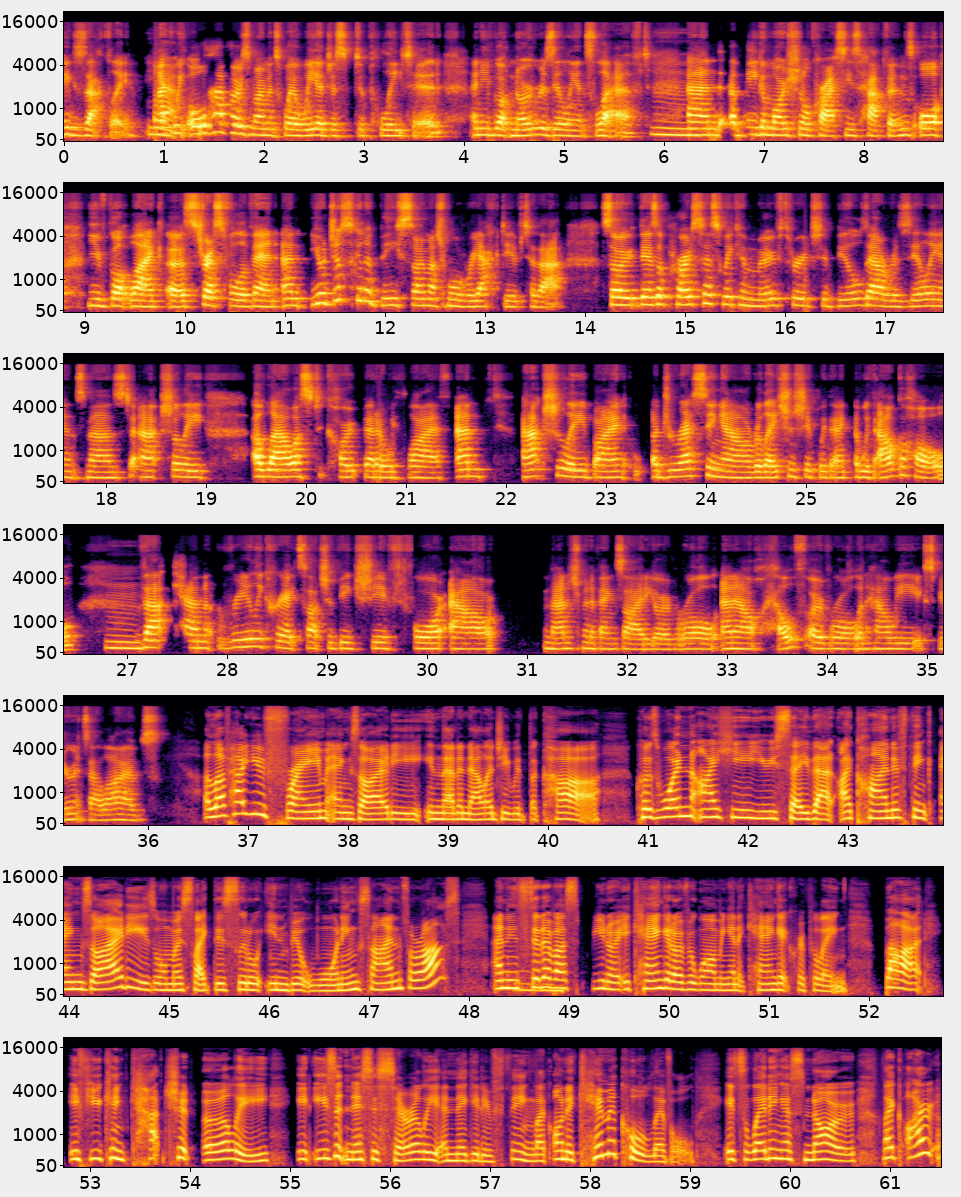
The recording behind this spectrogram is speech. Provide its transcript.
Exactly. Yeah. Like we all have those moments where we are just depleted and you've got no resilience left Mm. and a big emotional crisis happens or you've got like a stressful event and you're just going to be so much more reactive to that. So there's a process we can move through to build our resilience, Maz, to actually allow us to cope better with life. And actually by addressing our relationship with with alcohol mm. that can really create such a big shift for our management of anxiety overall and our health overall and how we experience our lives i love how you frame anxiety in that analogy with the car because when I hear you say that, I kind of think anxiety is almost like this little inbuilt warning sign for us. And instead mm. of us, you know, it can get overwhelming and it can get crippling. But if you can catch it early, it isn't necessarily a negative thing. Like on a chemical level, it's letting us know. Like I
